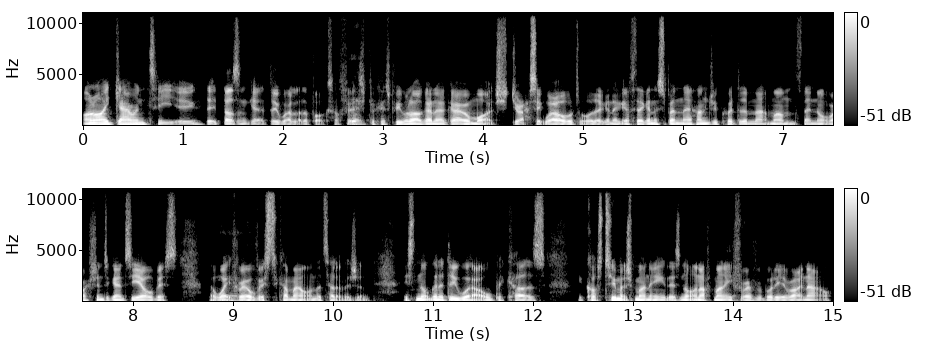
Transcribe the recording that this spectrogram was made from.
and I guarantee you that it doesn't get do well at the box office Yeah. because people are going to go and watch Jurassic World, or they're going to if they're going to spend their hundred quid of them that month, they're not rushing to go and see Elvis. They'll wait Yeah. for Elvis to come out on the television. It's not going to do well because it costs too much money. There's not enough money for everybody right now,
